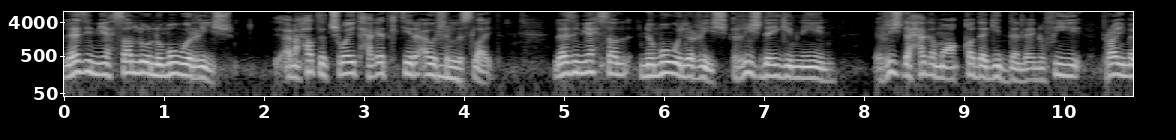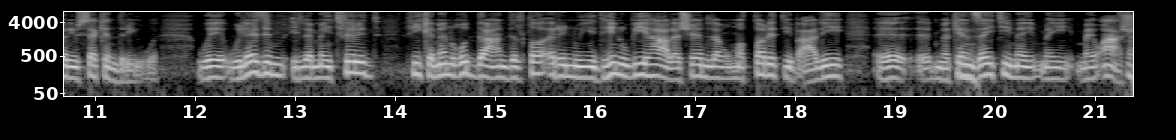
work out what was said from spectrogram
لازم يحصل له نمو الريش. أنا حاطط شوية حاجات كتيره قوي في ال slide. لازم يحصل نمو للريش. الريش ده يجي منين؟ الريش ده حاجة معقدة جدا لأنه في primary و secondary و... و... ولازم لما يتفرد في كمان غدة عند الطائر إنه يدهنوا بيها علشان لو مطرت يبقى عليه آه، آه، مكان زيتي ما. ما. ما يقعش. و-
